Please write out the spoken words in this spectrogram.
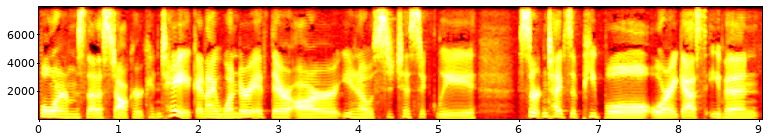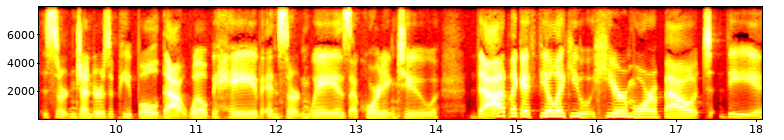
forms that a stalker can take. And I wonder if there are, you know, statistically certain types of people, or I guess even certain genders of people that will behave in certain ways according to that. Like, I feel like you hear more about the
